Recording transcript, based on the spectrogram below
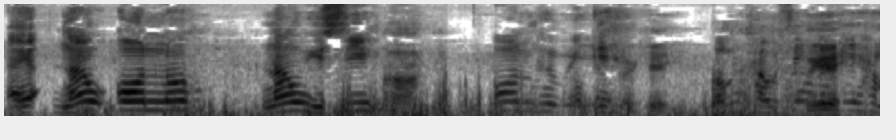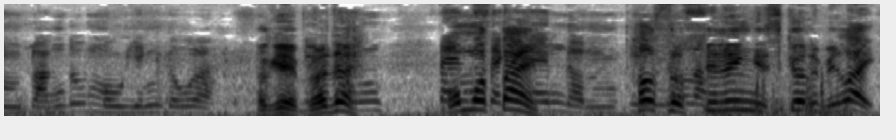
诶，now on 咯，now you see Ah. on 佢会嘅。 Okay. 咁头先 Okay. 嗰啲冚唪唥都冇影到啦。 Okay, brother. 10 One more time. second 就唔见 How's the 咗啦 feeling is going to be like?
